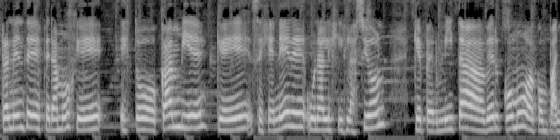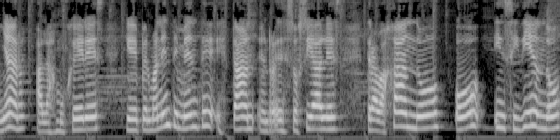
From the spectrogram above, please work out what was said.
Realmente esperamos que esto cambie, que se genere una legislación que permita ver cómo acompañar a las mujeres que permanentemente están en redes sociales trabajando o incidiendo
